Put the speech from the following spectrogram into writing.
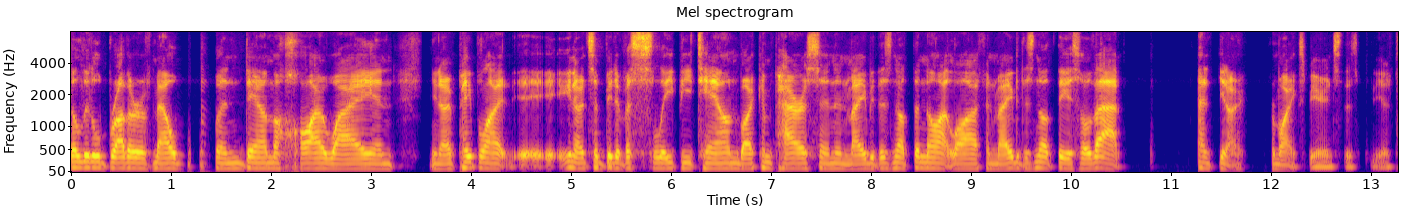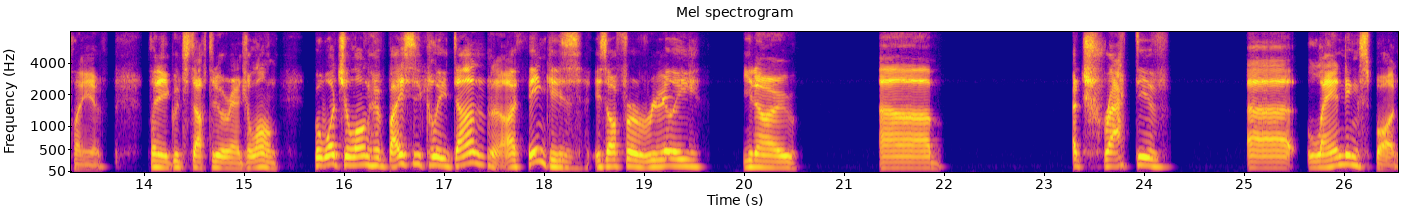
the little brother of Melbourne down the highway. And, you know, people aren't, you know, it's a bit of a sleepy town by comparison. And maybe there's not the nightlife and maybe there's not this or that. And, you know, from my experience, there's you know, plenty of plenty of good stuff to do around Geelong. But what Geelong have basically done, I think, is is offer a really, you know, uh, attractive uh, landing spot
